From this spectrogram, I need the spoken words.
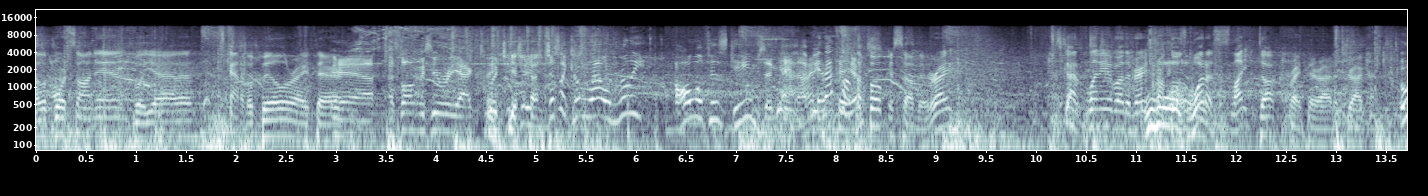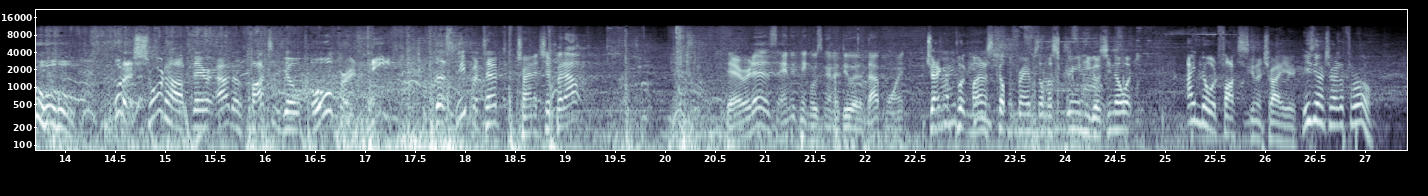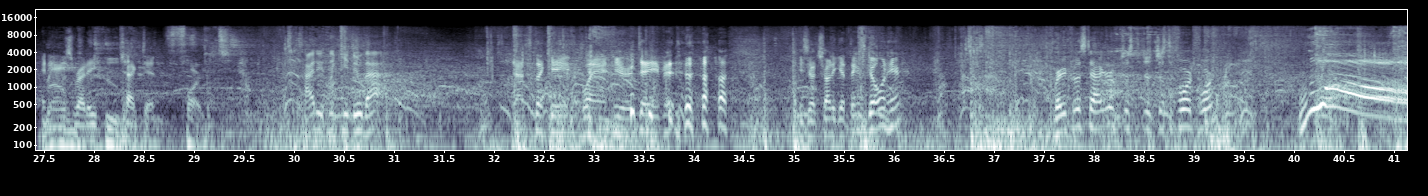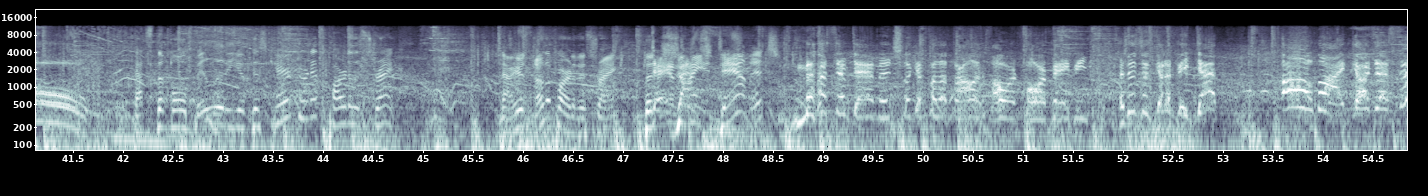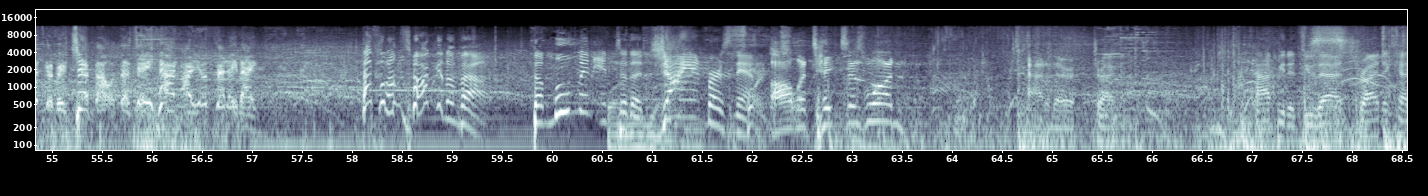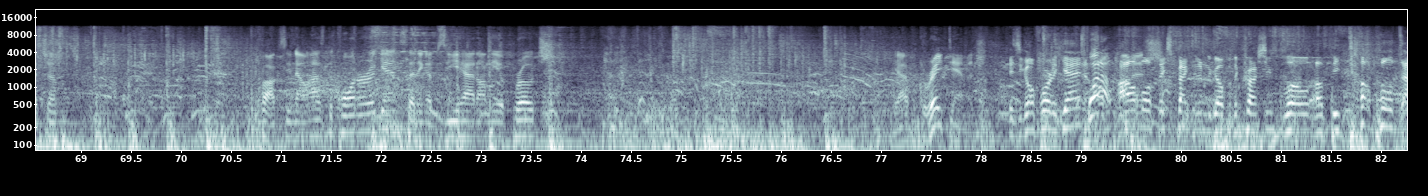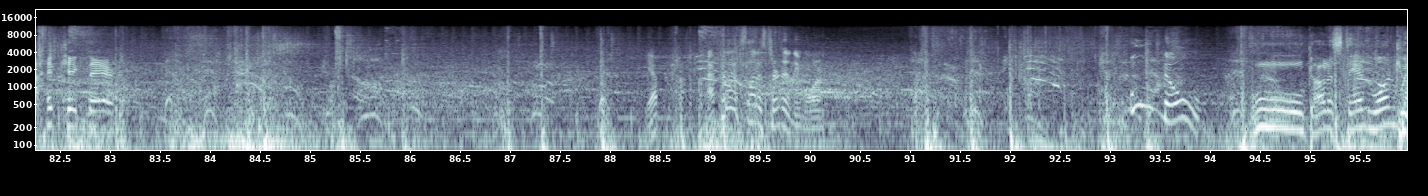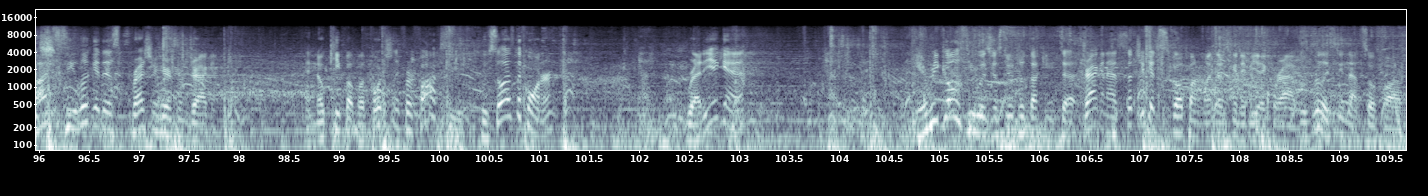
Teleports on in, but yeah, it's kind of a bill right there. Yeah, as long as you react to it. J- j- Yeah. Just like Kung Lao in really all of his games, MK9, Yeah, I mean, that's not the focus of it, right? He's got plenty of other very strong Whoa. tools. What a slight duck right there out of Dragon. Ooh, what a short hop there out of Foxy to go overneath the sweep attempt. Trying to chip it out. There it is. Anything was going to do it at that point. Dragon put minus a couple frames on the screen. He goes, you know what? I know what Fox is going to try here. He's going to try to throw. And he was ready, teched it. How do you think he knew that? That's the game plan here, David. He's going to try to get things going here. Ready for the stagger, just, just, just a forward four. Whoa! That's the mobility of this character, and it's part of the strength. Now here's another part of the strength. The Damage. giant damage. Massive damage, looking for the throw and forward four, baby. And this is gonna be death. Oh my goodness, this could be chip out with the Z-Hat. Are you kidding me? That's what I'm talking about. The movement into the giant burst damage. All it takes is one. Out of there, Dragon. Happy to do that. Try to catch him. Foxy now has the corner again, setting up Z-Hat on the approach. Yeah, great damage. Is he going for it again? What a I almost expected him to go for the crushing blow of the double dive kick there. Not his turn anymore. Oh no! Ooh, gotta stand one, which See, look at this pressure here from Dragon. And no keep up, unfortunately for Foxy, who still has the corner. Ready again. Here he goes. He was just neutral ducking. To, Dragon has such a good scope on when there's going to be a grab. We've really seen that so far.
